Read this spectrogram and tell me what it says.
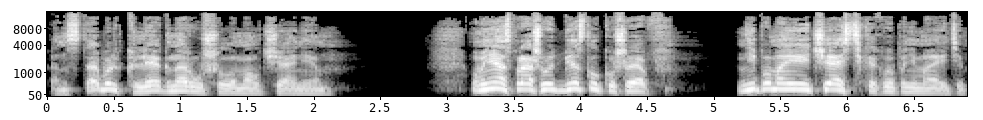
Констебль Клег нарушила молчание. «У меня спрашивают без шеф. Не по моей части, как вы понимаете.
